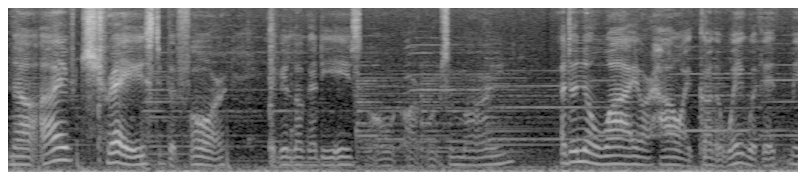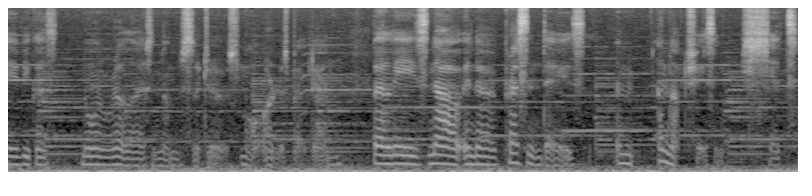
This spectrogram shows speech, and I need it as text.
Now I've traced before if you look at these old artworks of mine. I don't know why or how I got away with it, maybe because no one realized I'm such a small artist back then. But at least now in the present days, I'm, I'm not tracing shit.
